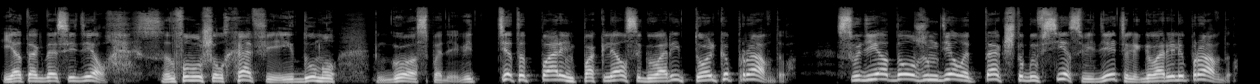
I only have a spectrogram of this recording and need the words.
Я тогда сидел, слушал Хаффи и думал, господи, ведь этот парень поклялся говорить только правду. Судья должен делать так, чтобы все свидетели говорили правду.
